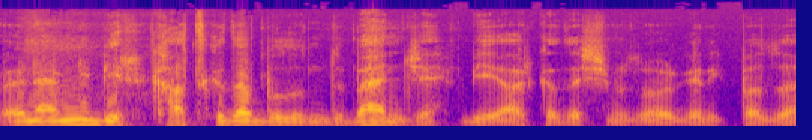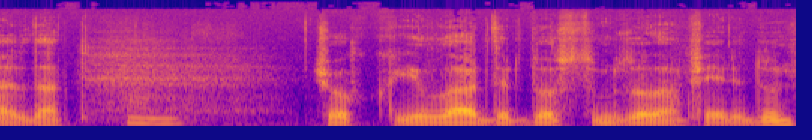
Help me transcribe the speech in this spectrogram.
önemli bir katkıda bulundu bence. Bir arkadaşımız Organik Pazar'dan hmm. çok yıllardır dostumuz olan Feridun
